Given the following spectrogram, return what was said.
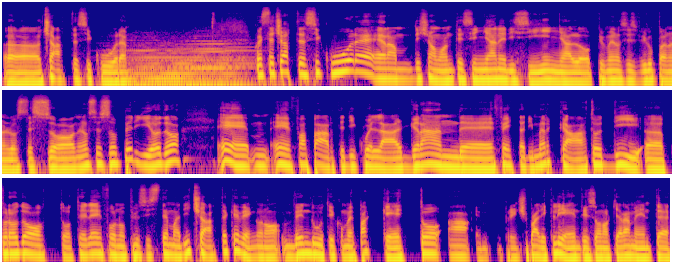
eh, chat sicure Queste chat sicure erano diciamo antesignane di Signal o più o meno si sviluppano nello stesso, nello stesso periodo e, e fa parte di quella grande fetta di mercato di eh, prodotto, telefono più sistema di chat che vengono venduti come pacchetto a principali clienti sono chiaramente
